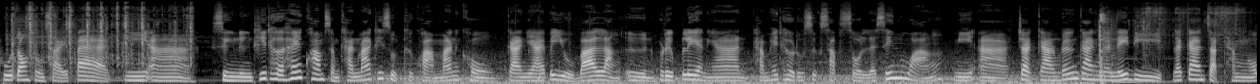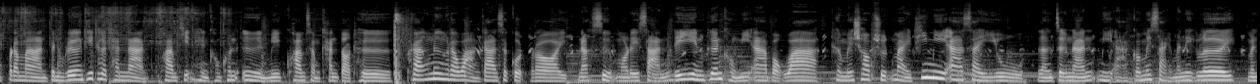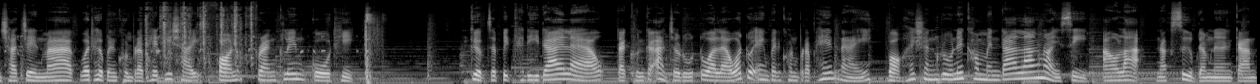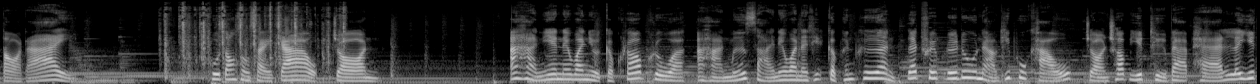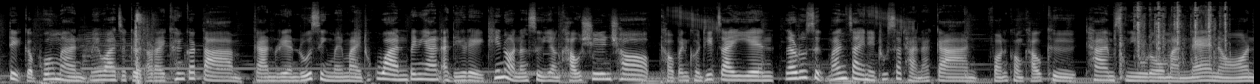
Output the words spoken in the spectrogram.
ผู้ต้องสงสัย 8 มีอา สิ่งหนึ่งที่เธอให้ความสำคัญมากที่สุดคือความมั่นคง การย้ายไปอยู่บ้านหลังอื่น หรือเปลี่ยนงานทำให้เธอรู้สึกสับสนและสิ้นหวัง มีอา จัดการเรื่องการเงินได้ดี และการจัดทำงบประมาณเป็นเรื่องที่เธอถนัด ความคิดเห็นของคนอื่น มีความสำคัญต่อเธอ ครั้งหนึ่งระหว่างการสะกดรอย นักสืบมอริสันได้ยินเพื่อนของมีอาบอกว่า เธอไม่ชอบชุดใหม่ที่มีอาใส่อยู่ หลังจากนั้นมีอาก็ไม่ใส่มันอีกเลย มันชัดเจนมากว่าเธอเป็นคนประเภทที่ใช้ฟอนต์ Franklin Gothic เกือบจะปิดคดีได้แล้ว แต่คุณก็อาจจะรู้ตัวแล้วว่าตัวเองเป็นคนประเภทไหน บอกให้ฉันรู้ในคอมเมนต์ด้านล่างหน่อยสิ เอาล่ะ นักสืบดำเนินการต่อได้ ผู้ต้องสงสัย 9 จอห์น อาหารเย็นในวันหยุดกับครอบครัว อาหารมื้อสายในวันอาทิตย์กับเพื่อนๆ และทริปฤดูหนาวที่ภูเขา จอห์นชอบยึดถือแบบแผนและยึดติดกับพวกมัน ไม่ว่าจะเกิดอะไรขึ้นก็ตาม การเรียนรู้สิ่งใหม่ๆ ทุกวันเป็นงานอดิเรกที่หนอนหนังสืออย่างเขาชื่นชอบ เขาเป็นคนที่ใจเย็น และรู้สึกมั่นใจในทุกสถานการณ์ ฟอนต์ของเขาคือ Times New Roman แน่นอน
